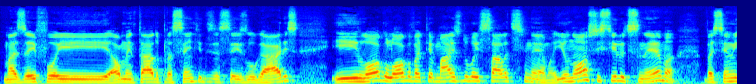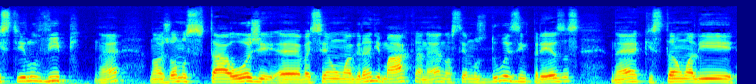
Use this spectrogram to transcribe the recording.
mas aí foi aumentado para 116 lugares e logo logo vai ter mais duas salas de cinema. E o nosso estilo de cinema vai ser um estilo VIP, né? Nós vamos estar hoje, é, vai ser uma grande marca, né? Nós temos duas empresas, né, que estão ali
